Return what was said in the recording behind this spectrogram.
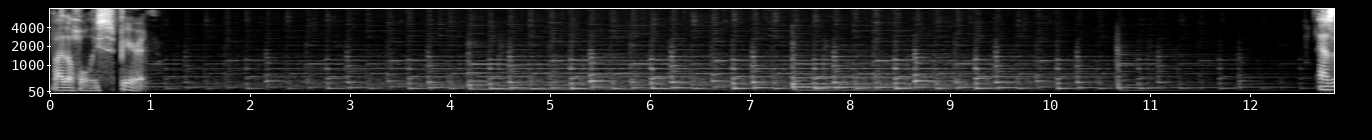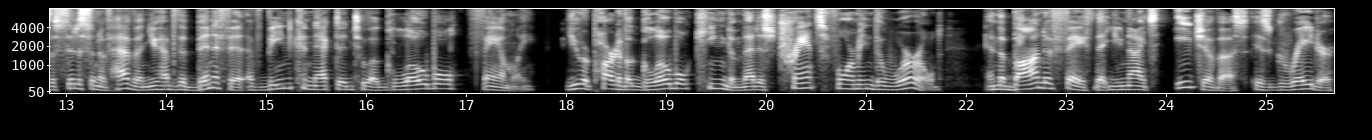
by the Holy Spirit. As a citizen of heaven, you have the benefit of being connected to a global family. You are part of a global kingdom that is transforming the world. And the bond of faith that unites each of us is greater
